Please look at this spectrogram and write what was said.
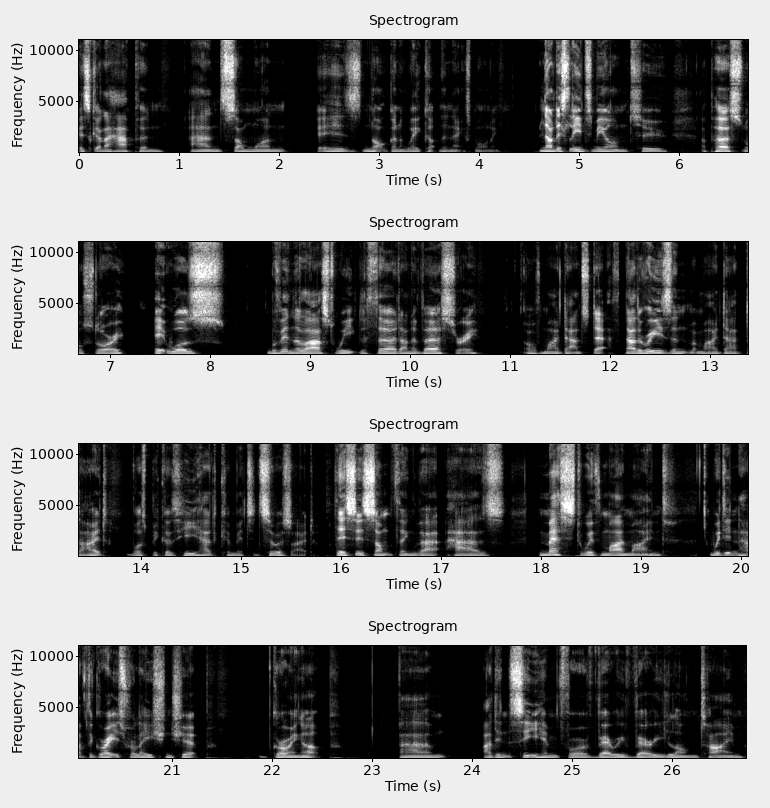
it's going to happen and someone is not going to wake up the next morning. Now, this leads me on to a personal story. It was within the last week, the third anniversary of my dad's death. Now, the reason my dad died was because he had committed suicide. This is something that has messed with my mind. We didn't have the greatest relationship growing up. Um, I didn't see him for a very, very long time.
